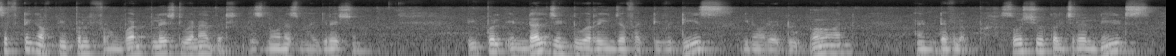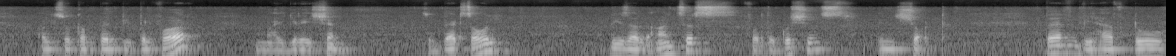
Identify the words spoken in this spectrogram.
Shifting of people from one place to another is known as migration. People indulge into a range of activities in order to earn and develop. Socio cultural needs also compel people for migration. So that's all. These are the answers for the questions in short. Then we have to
